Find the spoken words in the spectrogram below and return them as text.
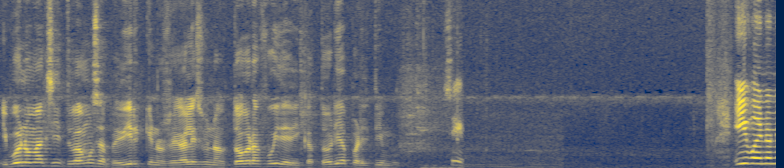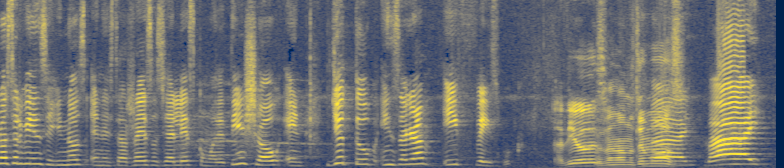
Y bueno, Maxi, te vamos a pedir que nos regales un autógrafo y dedicatoria para el Timbu. Y bueno, no se olviden seguirnos en nuestras redes sociales como The Teen Show en YouTube, Instagram y Facebook. Adiós. Pues bueno, nos vemos. Bye. Bye.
